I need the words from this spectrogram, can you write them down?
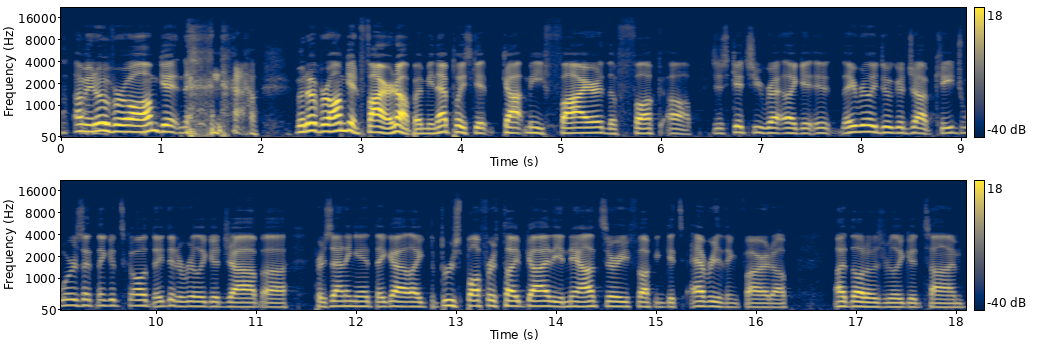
I mean, overall, I'm getting no, but overall, I'm getting fired up. I mean, that place get got me fired the fuck up. Just get you re- like it, it, They really do a good job. Cage Wars, I think it's called. They did a really good job uh, presenting it. They got like the Bruce Buffer type guy, the announcer. He fucking gets everything fired up. I thought it was a really good time.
